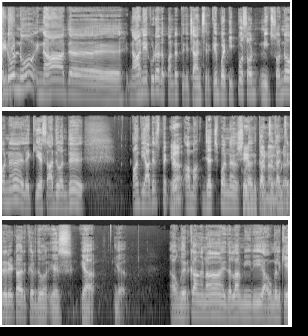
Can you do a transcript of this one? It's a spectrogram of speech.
I don't know நான் அதை நானே கூட அதை பண்றதுக்கு சான்ஸ் இருக்கு பட் இப்போ சொன் நீ சொன்ன உடனே லைக் எஸ் அது வந்து ஆன் தி அதர் ஸ்பெக்ட்ரம். ஆமா ஜட்ஜ் பண்ண கூடாது. கன்சிடரேட்டாக இருக்கிறது எஸ் யா யா அவங்க இருக்காங்கன்னா இதெல்லாம் மீறி அவங்களுக்கே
